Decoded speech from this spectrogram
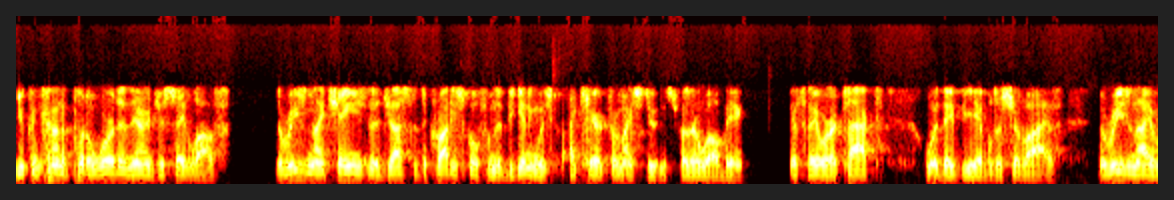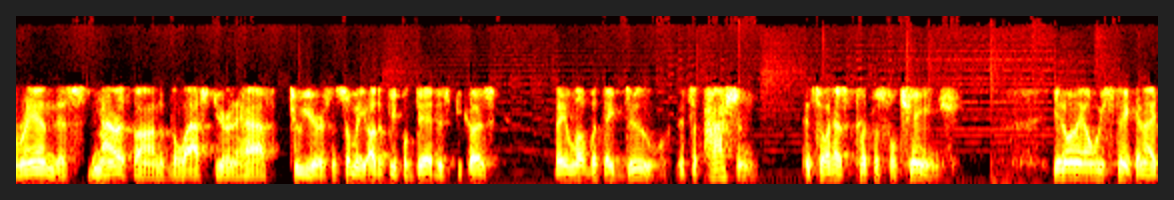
you can kind of put a word in there and just say love. The reason I changed and adjusted the karate school from the beginning was I cared for my students, for their well being. if they were attacked, would they be able to survive? The reason I ran this marathon of the last year and a half, two years, and so many other people did is because they love what they do. It's a passion. And so it has purposeful change. You know, I always think, and I,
